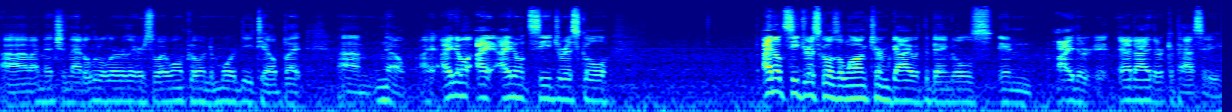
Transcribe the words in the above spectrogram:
um, I mentioned that a little earlier, so I won't go into more detail. But um, no, I, I don't. I, I don't see Driskel I don't see Driskel as a long term guy with the Bengals in either at either capacity.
